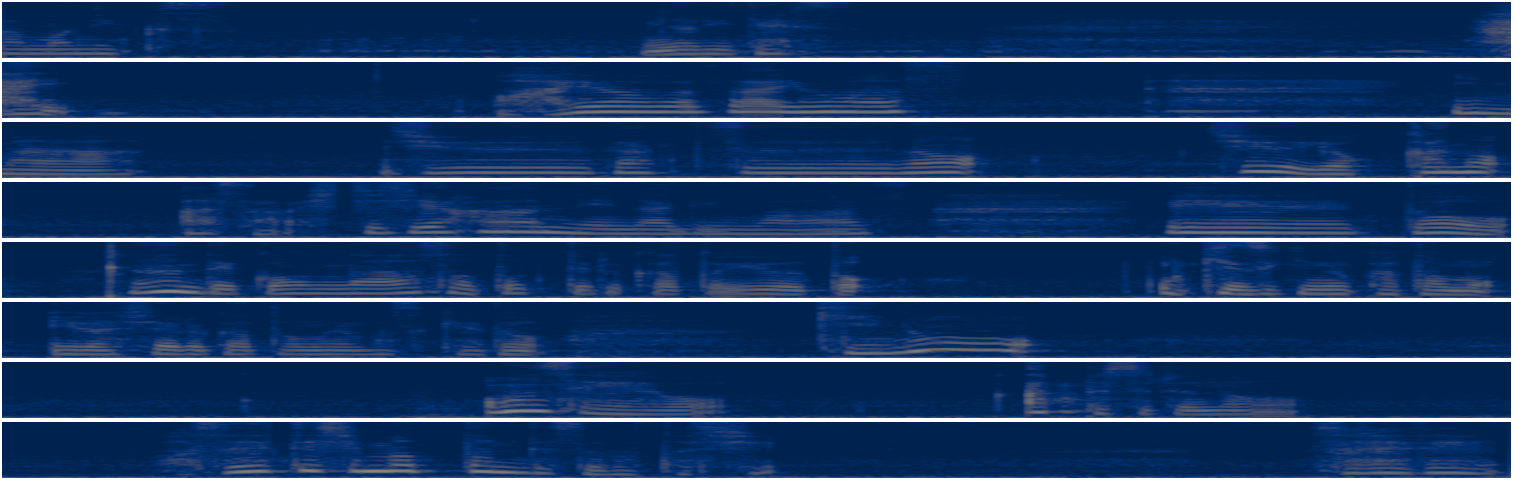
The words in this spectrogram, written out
ハーモニクス。みのりです。はい。おはようございます。今10月の14日の朝7時半になります。えーとなんでこんな朝撮ってるかというとお気づきの方もいらっしゃるかと思いますけど昨日音声をアップするのを忘れてしまったんです私。それで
